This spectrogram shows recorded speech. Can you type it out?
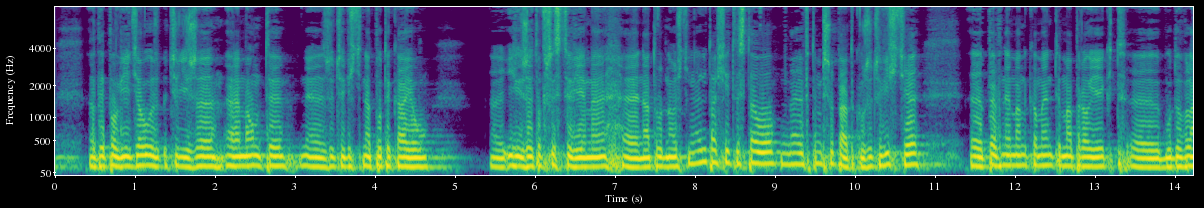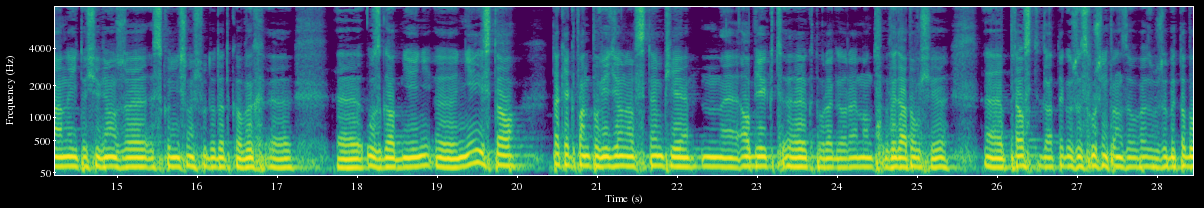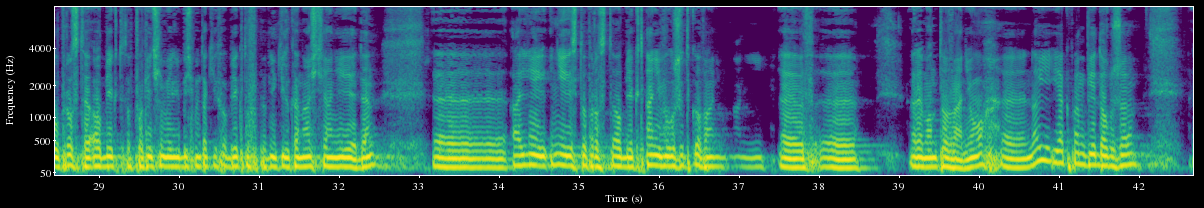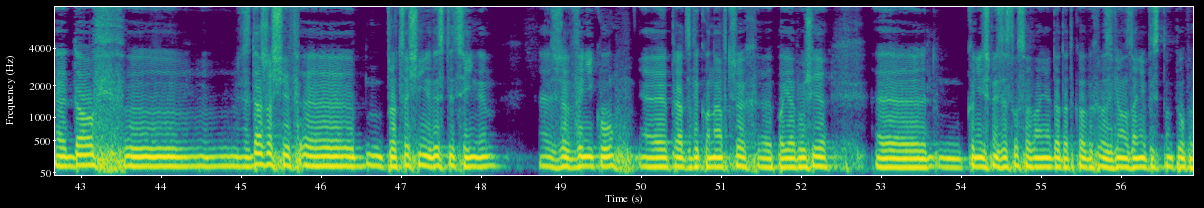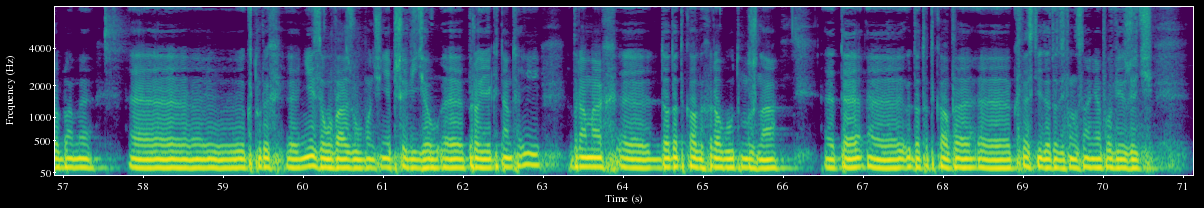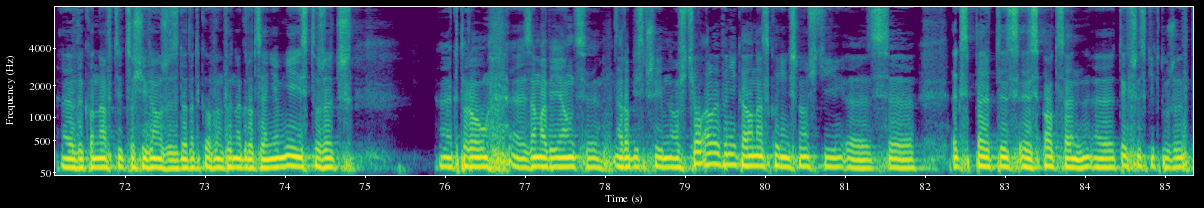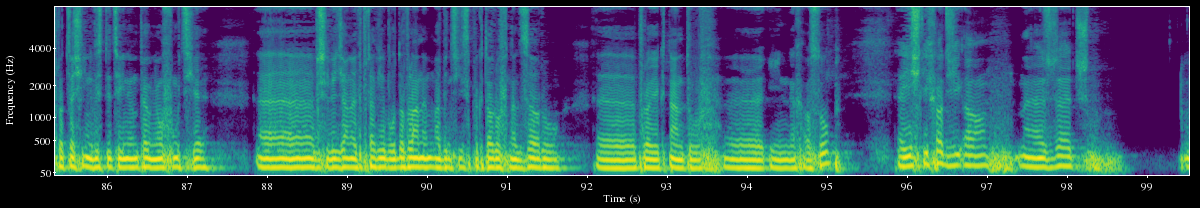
wypowiedział, czyli że remonty e, rzeczywiście napotykają e, i że to wszyscy wiemy e, na trudności. No i tak się to stało e, w tym przypadku. Rzeczywiście e, pewne mankamenty ma projekt e, budowlany i to się wiąże z koniecznością dodatkowych e, e, uzgodnień. E, Nie jest to, tak jak pan powiedział na wstępie, mm, obiekt, e, którego remont wydawał się e, prosty, dlatego że słusznie pan zauważył, żeby to był prosty obiekt, to w powiecie mielibyśmy takich obiektów pewnie kilkanaście, a nie jeden. E, A nie, nie jest to prosty obiekt ani w użytkowaniu, ani w remontowaniu. No i jak pan wie dobrze, do, zdarza się w procesie inwestycyjnym, że w wyniku e, prac wykonawczych e, pojawił się e, konieczność zastosowania dodatkowych rozwiązań, wystąpiły problemy, których nie zauważył bądź nie przewidział projektant i w ramach dodatkowych robót można te dodatkowe kwestie do rozwiązania powierzyć wykonawcy, co się wiąże z dodatkowym wynagrodzeniem. Nie jest to rzecz, którą e, zamawiający robi z przyjemnością, ale wynika ona z konieczności, e, z e, ekspertyz, e, z ocen e, tych wszystkich, którzy w procesie inwestycyjnym pełnią funkcje e, przewidziane w prawie budowlanym, a więc inspektorów nadzoru, e, projektantów e, i innych osób. E, Jeśli chodzi o e, rzecz,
